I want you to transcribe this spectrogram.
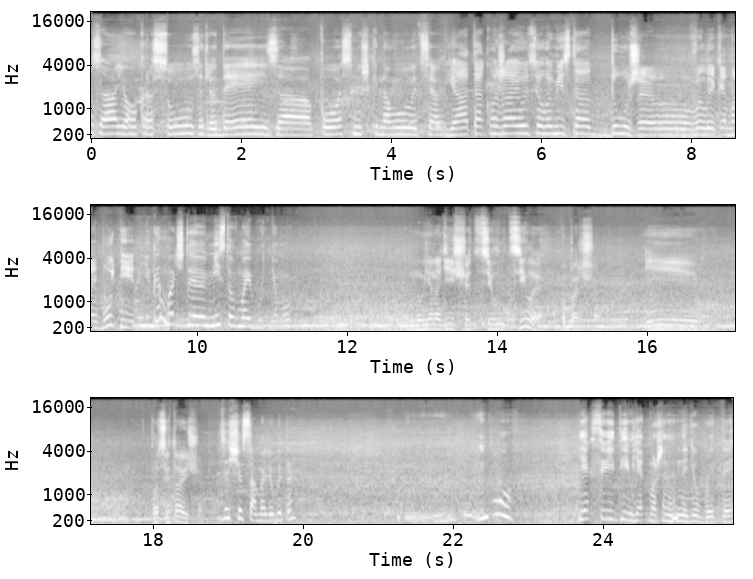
За його красу, за людей, за посмішки на вулицях. Я так вважаю, у цього міста дуже велике майбутнє. А яким бачите місто в майбутньому? Ну, я надіюсь, що ціл, ціле, по-перше, і процвітаюче. За що саме любите? Ну, як свій дім, як можна не любити.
